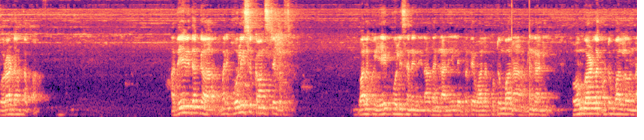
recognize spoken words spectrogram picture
పోరాడడం తప్ప. అదేవిధంగా మరి పోలీసు కానిస్టేబుల్స్ వాళ్ళకు ఏ పోలీస్ అనే నినాదం కానీ లేకపోతే వాళ్ళ కుటుంబాల కానీ హోంగార్డుల కుటుంబాల్లో ఉన్న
